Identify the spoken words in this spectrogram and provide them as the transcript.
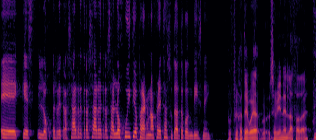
eh, que lo- retrasar, retrasar, retrasar los juicios para que no afecte a su trato con Disney. Pues fíjate, se viene enlazada, ¿eh?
